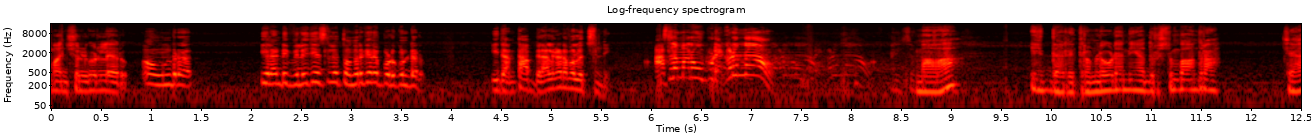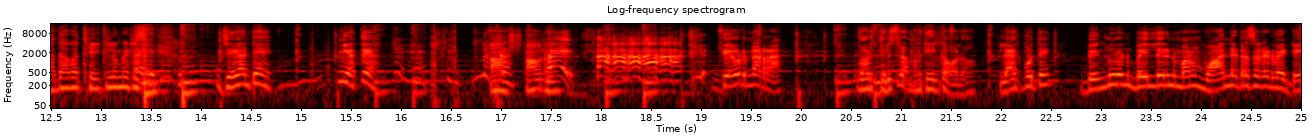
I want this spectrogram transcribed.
మనుషులు కూడా లేరు. అవునరా. ఇలాంటి విలేజెస్లో తొందరగానే పడుకుంటారు. ఇదంతా ఆ బిలాల్ గడ వల్ల వచ్చింది. అసలు మనం ఇప్పుడు ఎక్కడున్నాం? మావా ఈ దరిద్రంలో కూడా నీ అదృష్టం బాగుందిరా. చేదాబా త్రీ కిలోమీటర్స్. జయ అంటే మీ అత్తయ్య. ఆ, అవును. హేయ్! దేవుడు ఉన్నాడురా వాడు తెలుసురా మనకేం కావాలో. లేకపోతే బెంగళూరు బయలుదేరిన మనం వాడిని అడ్రస్ అడగడం ఏంటి?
